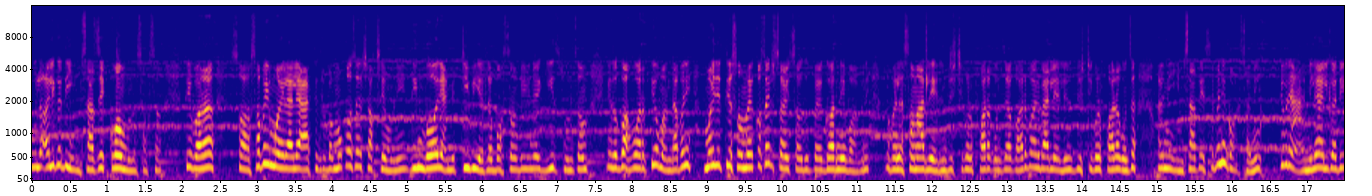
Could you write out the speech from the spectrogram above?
उसलाई अलिकति हिंसा चाहिँ कम हुनसक्छ त्यही भएर सबै महिलाले आर्थिक रूपमा म कसरी सक्षम हुने? दिनभरि हामी टिभी हेरेर बस्छौँ विभिन्न गीत सुन्छौँ यसो गफ गरेर त्योभन्दा पनि मैले त्यो समय कसरी सही सदुपयोग गर्ने भयो भने तपाईँलाई समाजले हेर्ने दृष्टिकोण फरक हुन्छ घर परिवारले हेर्ने दृष्टिकोण फरक हुन्छ अनि हिंसा त यसै पनि घट्छ नि। त्यो पनि हामीले अलिकति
